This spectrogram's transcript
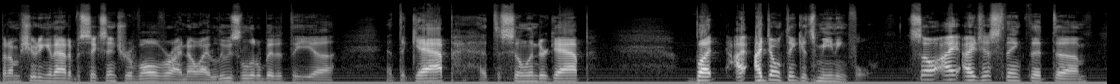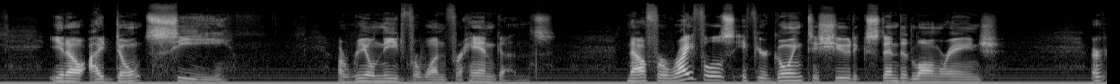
but I'm shooting it out of a six inch revolver. I know I lose a little bit at the uh, at the gap, at the cylinder gap, but I, I don't think it's meaningful. So I, I just think that um, you know I don't see a real need for one for handguns. Now, for rifles, if you're going to shoot extended long range, or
